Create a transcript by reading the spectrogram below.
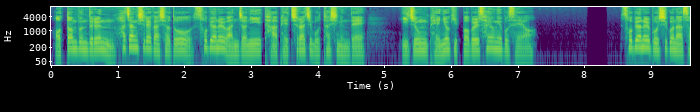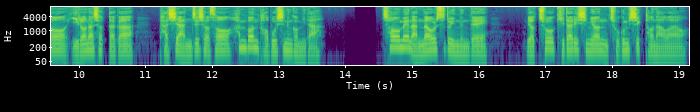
어떤 분들은 화장실에 가셔도 소변을 완전히 다 배출하지 못하시는데 이중 배뇨 기법을 사용해 보세요. 소변을 보시고 나서 일어나셨다가 다시 앉으셔서 한 번 더 보시는 겁니다. 처음엔 안 나올 수도 있는데 몇 초 기다리시면 조금씩 더 나와요.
